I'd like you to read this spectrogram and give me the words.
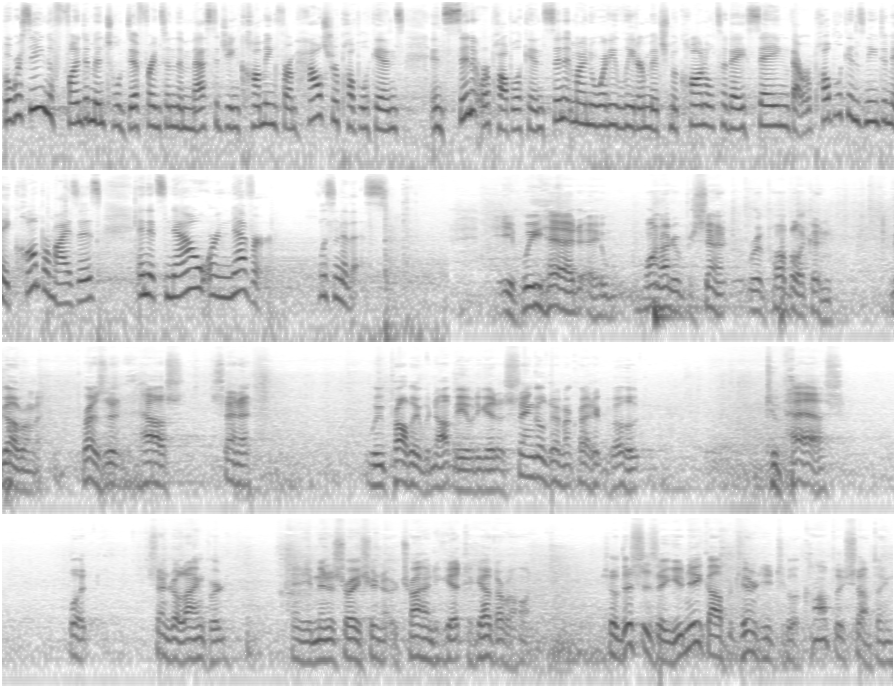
But we're seeing a fundamental difference in the messaging coming from House Republicans and Senate Republicans. Senate Minority Leader Mitch McConnell today saying that Republicans need to make compromises and it's now or never. Listen to this. If we had a 100% Republican government, President, House, Senate, we probably would not be able to get a single Democratic vote to pass what Senator Lankford and the administration are trying to get together on. So this is a unique opportunity to accomplish something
